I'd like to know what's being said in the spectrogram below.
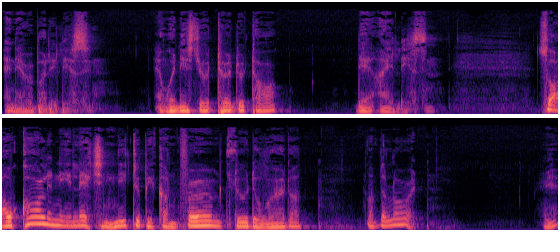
and everybody listen. And when it's your turn to talk, then I listen. So our call and election need to be confirmed through the word of, of the Lord. Yeah?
